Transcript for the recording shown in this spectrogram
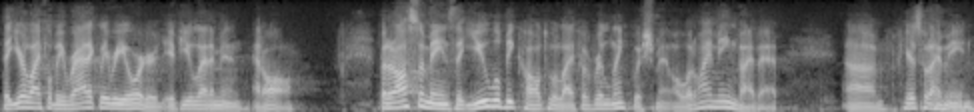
that your life will be radically reordered if you let Him in at all. But it also means that you will be called to a life of relinquishment. Well, what do I mean by that? Um, here's what I mean.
